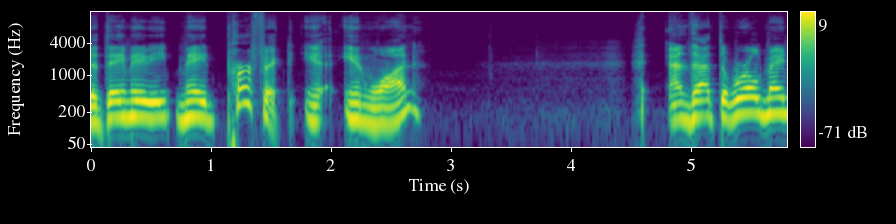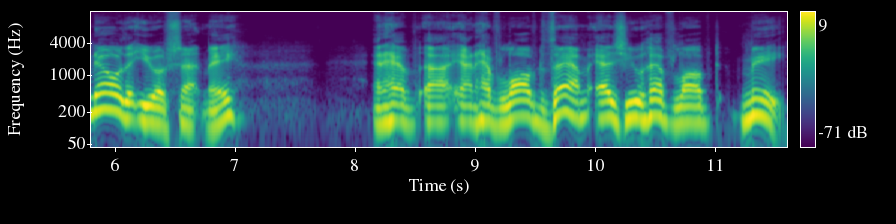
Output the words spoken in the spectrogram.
that they may be made perfect in one, and that the world may know that you have sent me, and have uh, and have loved them as you have loved me.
